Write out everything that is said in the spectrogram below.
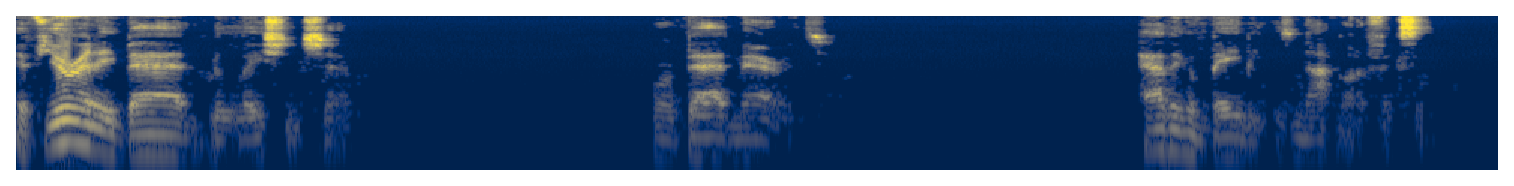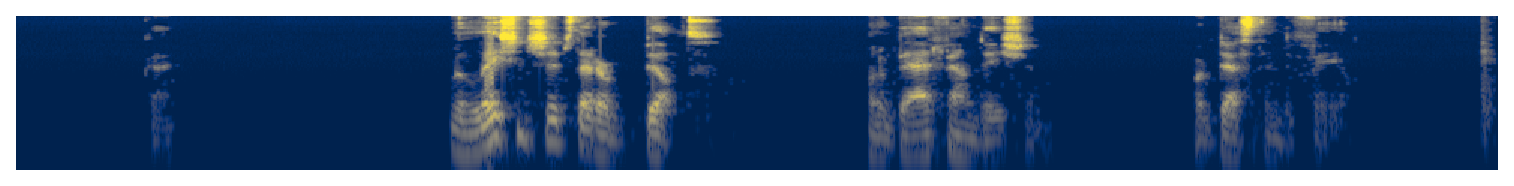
If you're in a bad relationship or a bad marriage, having a baby is not going to fix it. Okay. Relationships that are built on a bad foundation are destined to fail.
